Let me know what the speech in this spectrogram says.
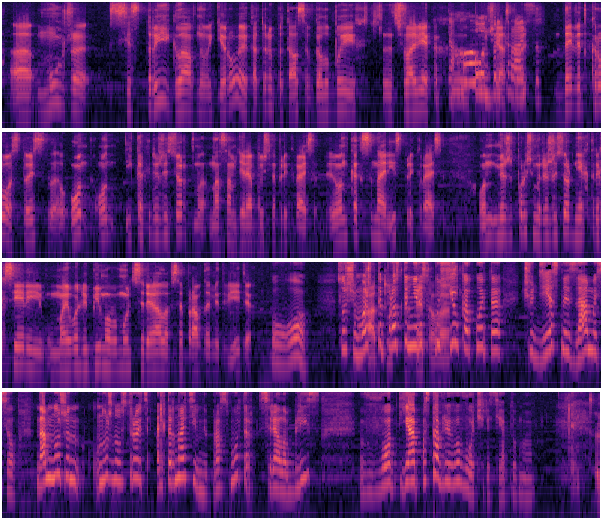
э, мужа сестры главного героя, который пытался в голубых человеках а, он прекрасен. Дэвид Кросс. То есть э, он, он и как режиссер на самом деле обычно прекрасен, и он как сценарист прекрасен. Он, между прочим, режиссер некоторых серий моего любимого мультсериала «Вся правда о медведях». О, Слушай, может, а ты просто не раскусил какой-то чудесный замысел. Нам нужен, нужно устроить альтернативный просмотр сериала «Близ». Вот я поставлю его в очередь, я думаю.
